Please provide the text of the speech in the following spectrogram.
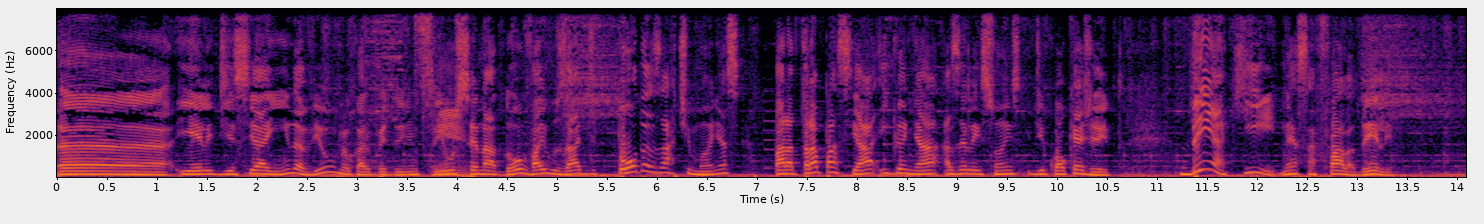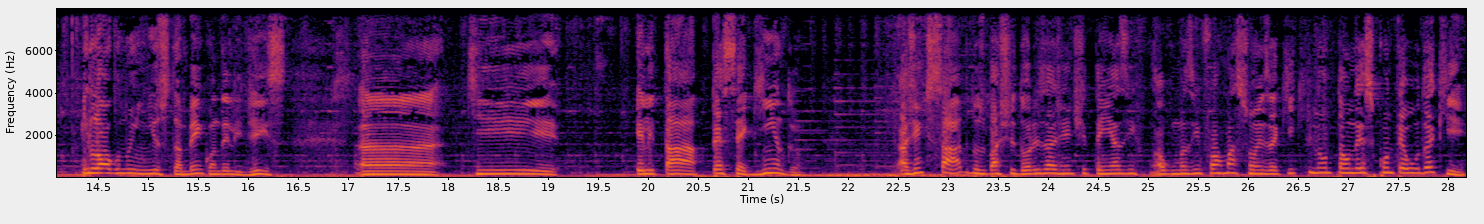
Ah, e ele disse ainda, viu, meu caro Pedrinho, que Sim. o senador vai usar de todas as artimanhas para trapacear e ganhar as eleições de qualquer jeito. Bem aqui nessa fala dele, e logo no início também, quando ele diz ah, que ele está perseguindo, a gente sabe, nos bastidores a gente tem as algumas informações aqui que não estão nesse conteúdo aqui,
